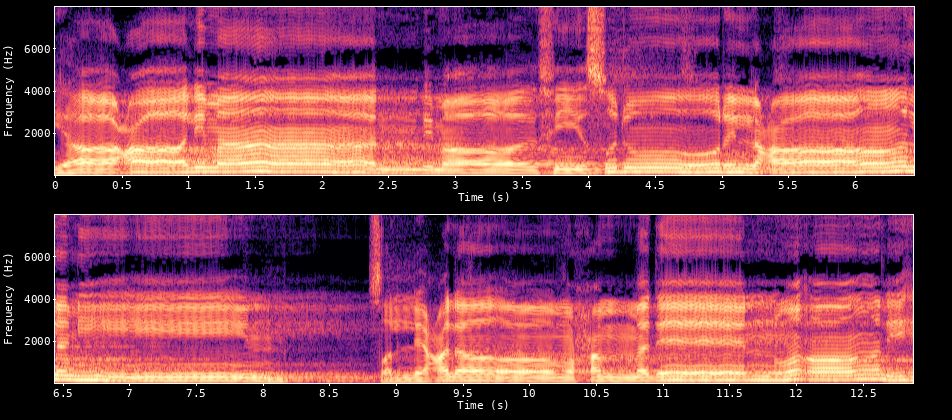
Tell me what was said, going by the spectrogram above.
يا عالما بما في صدور العالمين صل على محمد وآله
